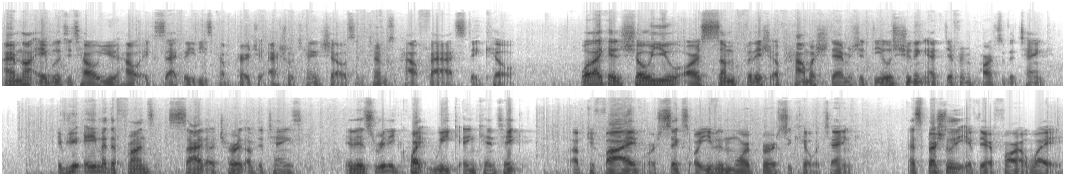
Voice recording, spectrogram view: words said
I am not able to tell you how exactly these compare to actual tank shells in terms of how fast they kill. What I can show you are some footage of how much damage it deals shooting at different parts of the tank. If you aim at the front, side or turret of the tanks, it is really quite weak and can take up to 5 or 6 or even more bursts to kill a tank, especially if they are far away.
